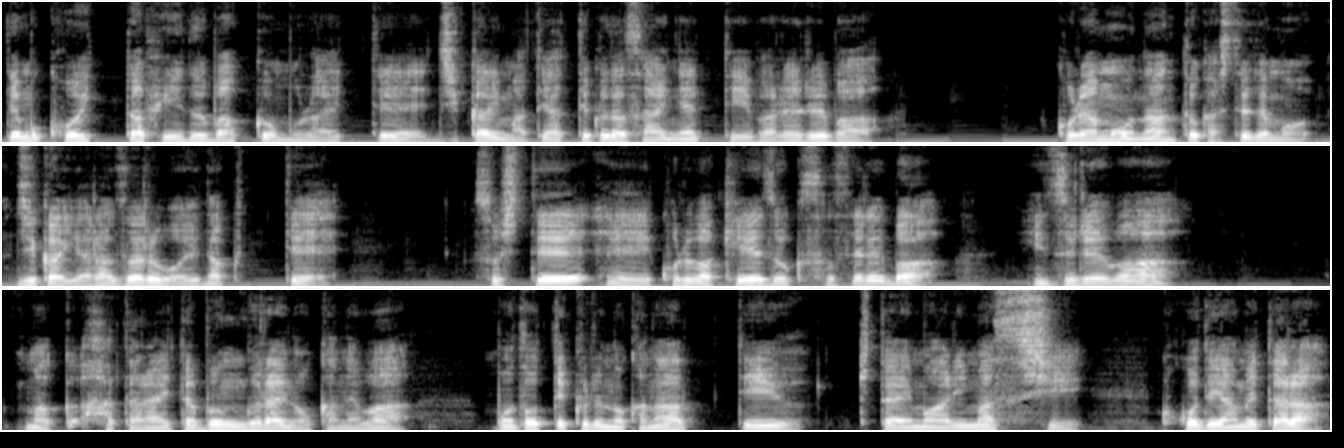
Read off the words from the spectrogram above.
でもこういったフィードバックをもらえて、次回またやってくださいねって言われれば、これはもう何とかしてでも次回やらざるを得なくって、そして、えー、これは継続させれば、いずれは、まあ、働いた分ぐらいのお金は戻ってくるのかなっていう期待もありますし、ここでやめたら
